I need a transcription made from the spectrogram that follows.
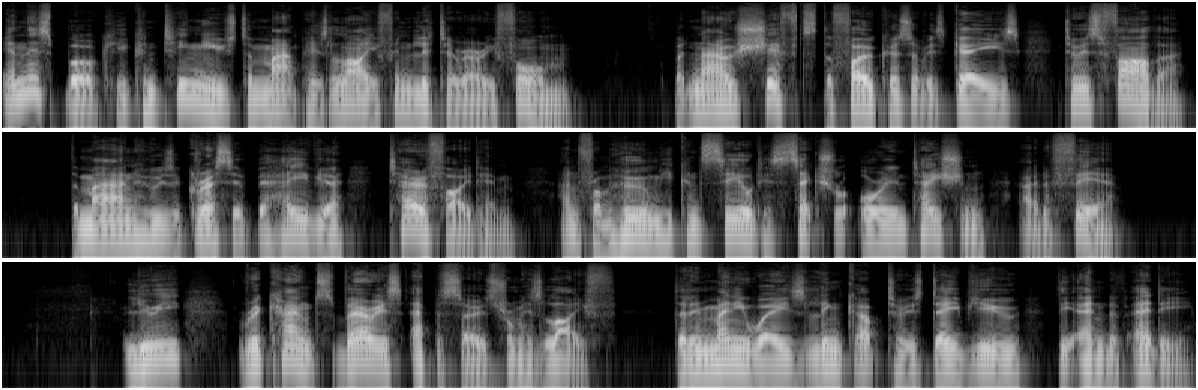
In this book, he continues to map his life in literary form, but now shifts the focus of his gaze to his father, the man whose aggressive behavior terrified him and from whom he concealed his sexual orientation out of fear. Louis recounts various episodes from his life that in many ways link up to his debut, The End of Eddie.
